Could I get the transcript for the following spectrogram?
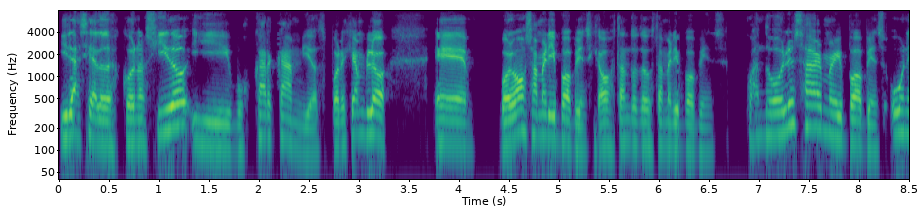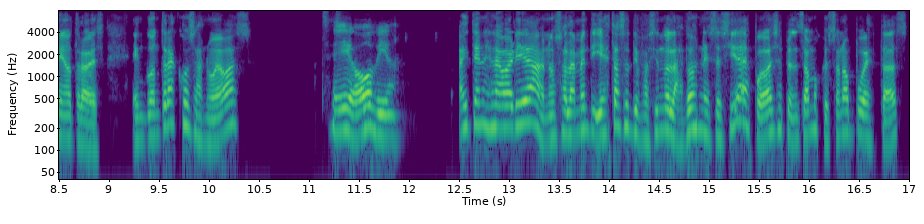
ir hacia lo desconocido y buscar cambios. Por ejemplo, eh, volvamos a Mary Poppins, que a vos tanto te gusta Mary Poppins. Cuando volvés a ver Mary Poppins una y otra vez, ¿encontrás cosas nuevas? Sí, obvio. ahí tenés la variedad, no solamente, y estás satisfaciendo las dos necesidades, porque a veces pensamos que son opuestas,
